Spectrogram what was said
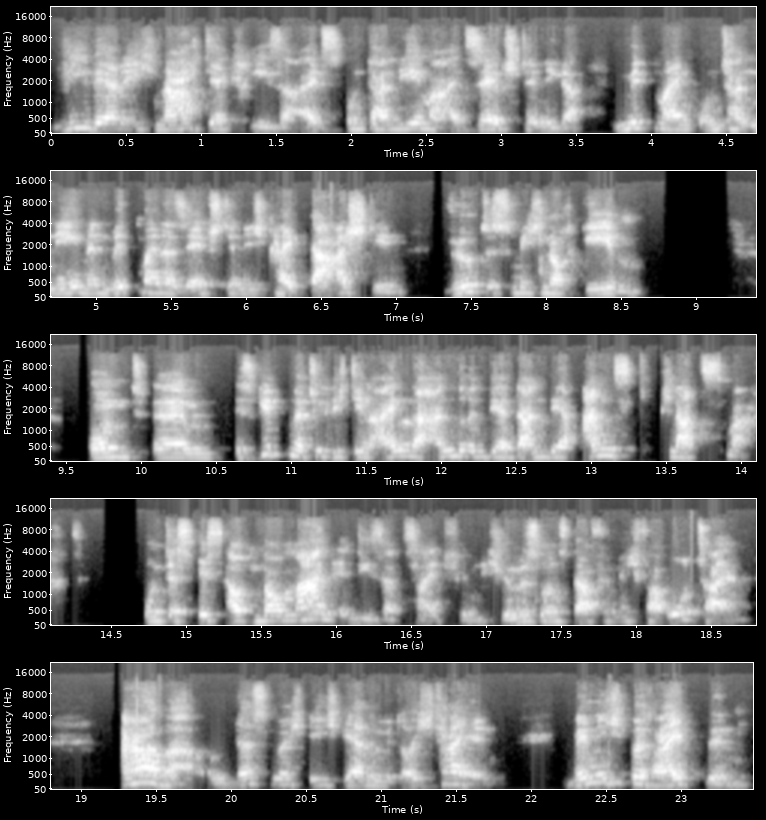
Wie werde ich nach der Krise als Unternehmer, als Selbstständiger mit meinem Unternehmen, mit meiner Selbstständigkeit dastehen? Wird es mich noch geben? Und ähm, es gibt natürlich den einen oder anderen, der dann der Angst Platz macht. Und das ist auch normal in dieser Zeit, finde ich. Wir müssen uns dafür nicht verurteilen. Aber, und das möchte ich gerne mit euch teilen, wenn ich bereit bin,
